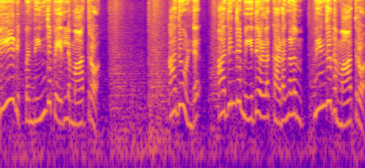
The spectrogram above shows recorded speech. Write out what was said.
വീടിപ്പൊ നിന്റെ പേരിൽ മാത്രമാ. അതുകൊണ്ട് അതിന്റെ മീതെയുള്ള കടങ്ങളും നിന്റത് മാത്രമാ.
